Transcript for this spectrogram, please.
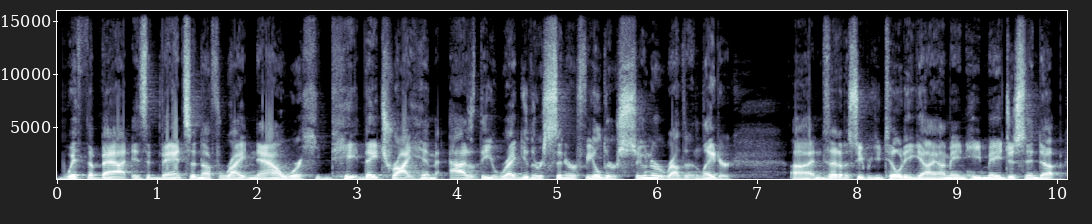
with the bat is advanced enough right now where he, he, they try him as the regular center fielder sooner rather than later. Uh, instead of a super utility guy, I mean, he may just end up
